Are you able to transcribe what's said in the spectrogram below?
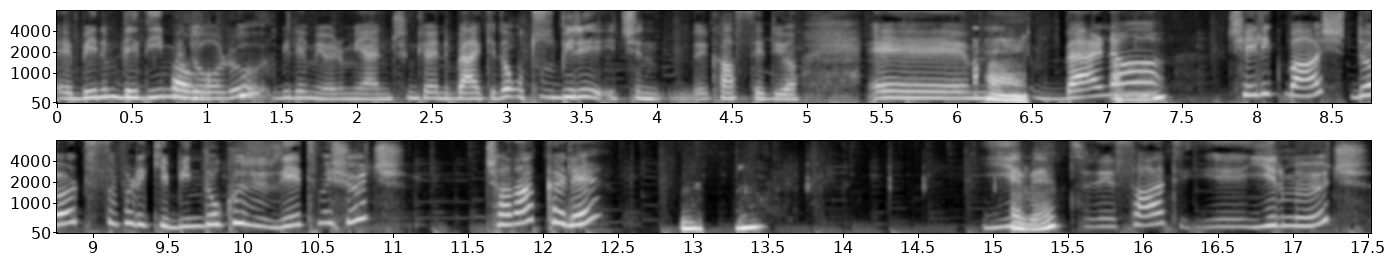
E, benim dediğim mi Tamam. doğru bilemiyorum yani çünkü hani belki de 31'i için kastediyor. E, Berna Çelikbaş 402 1973 Çanakkale Yirmi- Evet. e, Saat e, 23.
